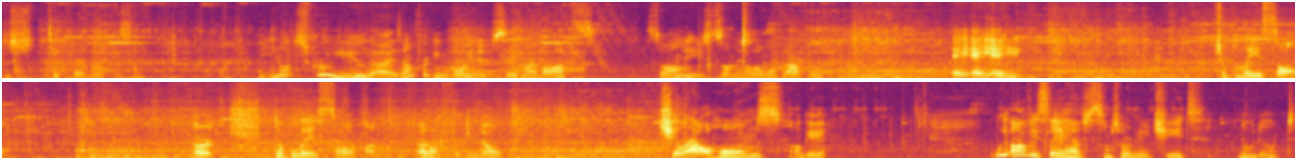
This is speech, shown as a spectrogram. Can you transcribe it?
Just take forever with this thing. You know what? Screw you guys. I'm freaking going to save my bots. So I'm gonna use something a little more powerful. AAA Triple A assault. Or double A assault. I don't, I don't freaking know. Chill out, Holmes. Okay. We obviously have some sort of new cheat. No, we don't.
